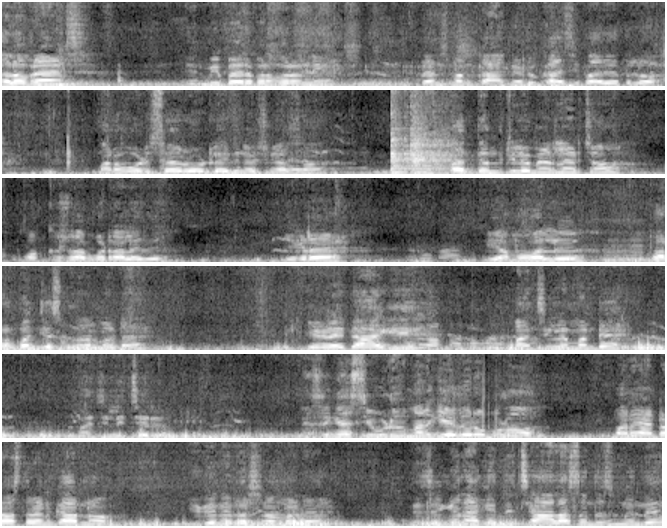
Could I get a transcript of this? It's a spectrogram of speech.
హలో ఫ్రెండ్స్ నేను మీ ఫ్రెండ్స్ మన కాకినాడ కాశీ పాదయాత్రలో మనం ఒడిశా రోడ్లో అయితే నడుచుకుని వెళ్తున్నాం. పద్దెనిమిది కిలోమీటర్లు నడిచాం ఒక్క షాప్ కూడా రాలేదు. ఇక్కడ ఈ అమ్మవాళ్ళు పొలం పని చేసుకున్నారు అనమాట ఇక్కడైతే ఆగి మంచినీళ్ళు ఇమ్మంటే మంచినీళ్ళు ఇచ్చారు. నిజంగా శివుడు మనకి ఏదో రూపంలో మనం ఎంట వస్తాడని కారణం ఇదే నిదర్శనం అనమాట నిజంగా నాకైతే చాలా సంతోషంగా ఉంది.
